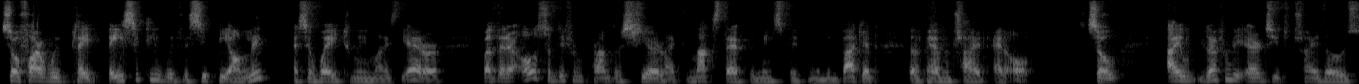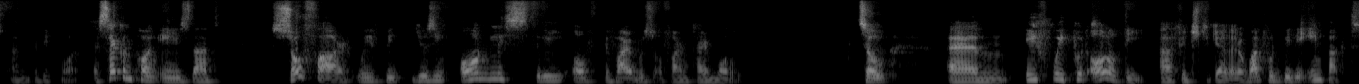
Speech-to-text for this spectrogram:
So far, we've played basically with the CP only as a way to minimize the error, but there are also different parameters here like the max depth, the min split, and the min bucket that we haven't tried at all. So I would definitely urge you to try those um, a bit more. A second point is that so far we've been using only three of the variables of our entire model. So um, if we put all of the uh, features together, what would be the impact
